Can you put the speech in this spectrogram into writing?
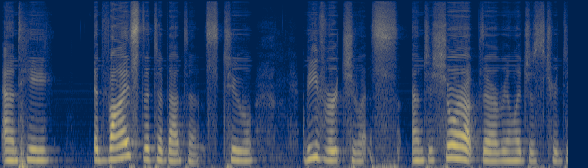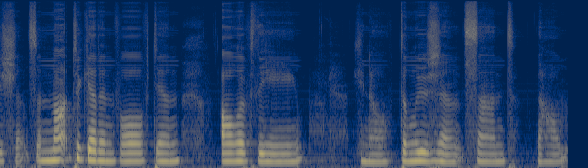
And he advised the Tibetans to be virtuous and to shore up their religious traditions and not to get involved in all of the, you know, delusions and um,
